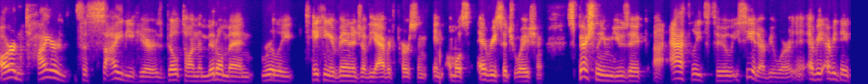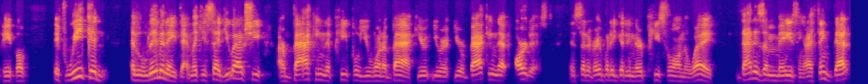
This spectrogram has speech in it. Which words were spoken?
our entire society here is built on the middlemen really taking advantage of the average person in almost every situation, especially in music, uh, athletes too. You see it everywhere, every everyday people. If we could eliminate that, and like you said, you actually are backing the people you want to back. You're you're you're backing that artist instead of everybody getting their piece along the way. That is amazing, and I think that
